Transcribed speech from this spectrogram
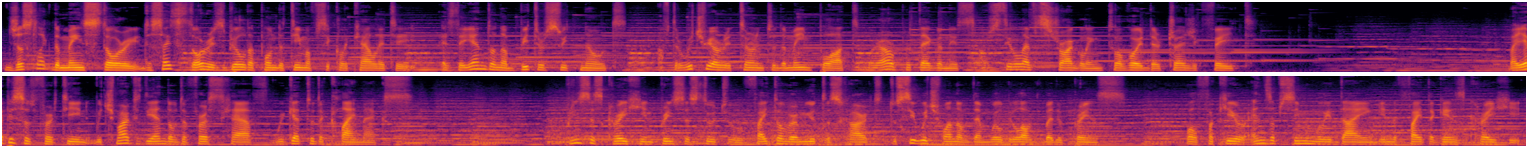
Just like the main story, the side stories build upon the theme of cyclicality, as they end on a bittersweet note, after which we are returned to the main plot where our protagonists are still left struggling to avoid their tragic fate. By episode 13, which marks the end of the first half, we get to the climax. Princess Kraehe and Princess Tutu fight over Mytho's heart to see which one of them will be loved by the prince, while Fakir ends up seemingly dying in the fight against Kraehe.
